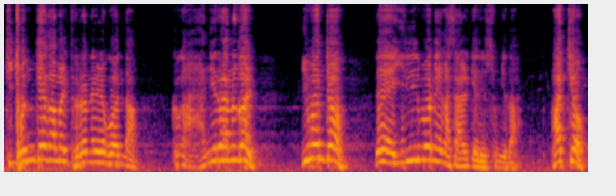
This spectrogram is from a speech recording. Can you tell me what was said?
지 존재감을 드러내려고 한다. 그거 아니라는 걸 이번 저 네, 일본에 가서 알게 됐습니다. 봤죠?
